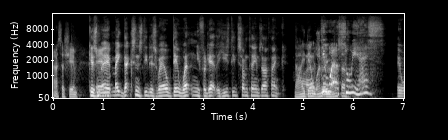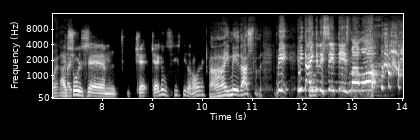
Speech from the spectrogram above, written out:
That's a shame. because Um, Mike Dixon's did as well. Dale Winton, you forget that he's did sometimes. I think Aye, Aye, Dale that's Winton. You were, so he is. Dale Winton. I died. saw his um, che- Cheggles. He's dead, aren't he? Aye, mate, that's mate. He died in the same day as my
